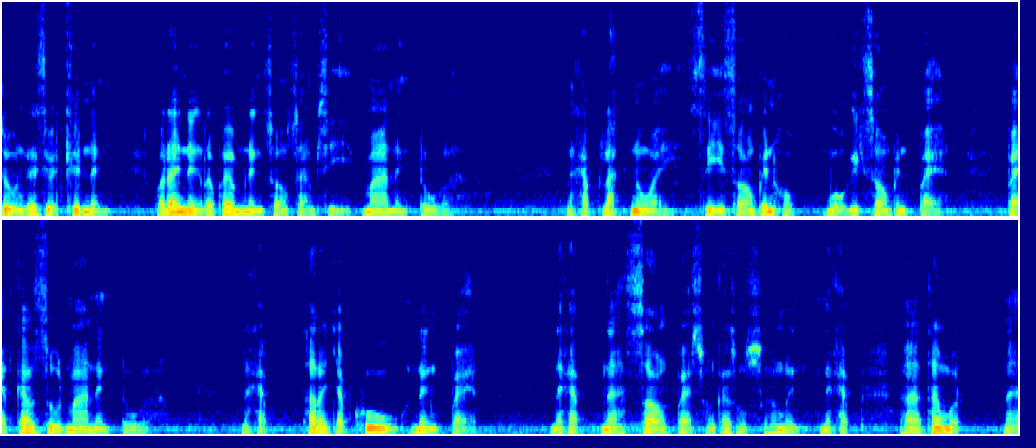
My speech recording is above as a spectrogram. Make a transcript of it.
ศูนย์ก็ได้สิบเอ็ดคือหนึ่งพอได้หนึ่งเราเพิ่มหนึ่งสองสามสี่มาหนึ่งตัว นะครับ หลักหน่วย 4 2 เป็น 6 บวกอีก 2 เป็น 8 8 9 0 มา 1 ตัวนะครับ ถ้าเราจับคู่ 1 8 นะครับนะ2 8 2 9 2 2 1 นะครับทั้งหมดนะ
